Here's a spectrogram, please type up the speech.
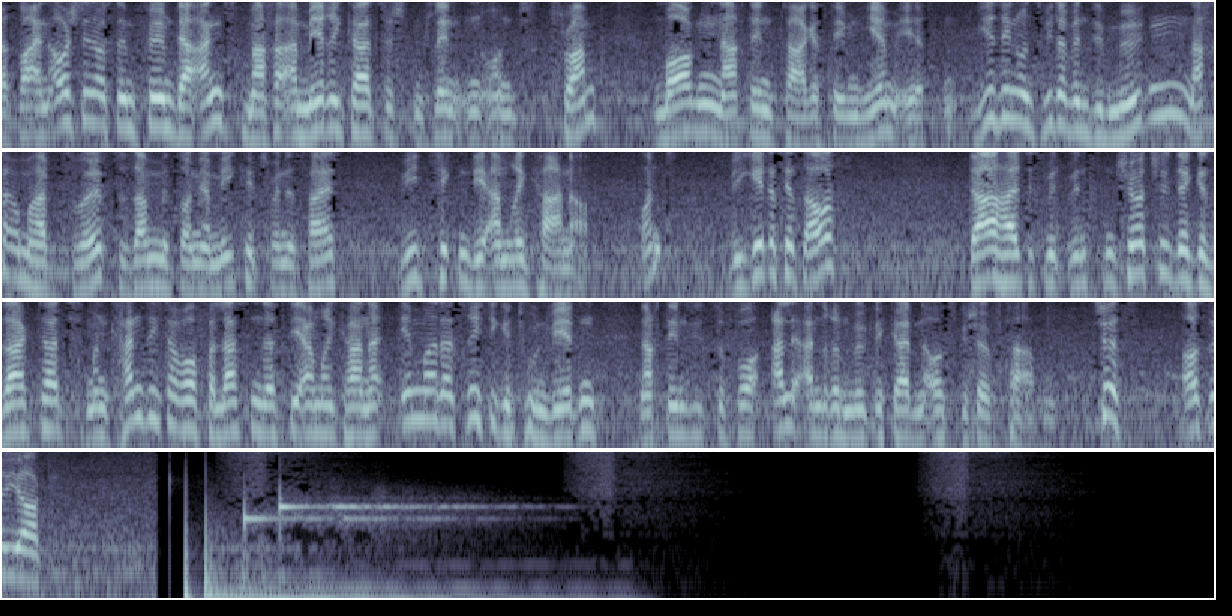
Das war ein Ausschnitt aus dem Film Der Angstmacher, Amerika zwischen Clinton und Trump. morgen nach den Tagesthemen hier im Ersten. Wir sehen uns wieder, wenn Sie mögen, nachher um halb zwölf zusammen mit Sonja Mikic, wenn es heißt, wie ticken die Amerikaner. Und wie geht es jetzt aus? Da halt es mit Winston Churchill, der gesagt hat, man kann sich darauf verlassen, dass die Amerikaner immer das Richtige tun werden, nachdem sie zuvor alle anderen Möglichkeiten ausgeschöpft haben. Tschüss aus New York.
